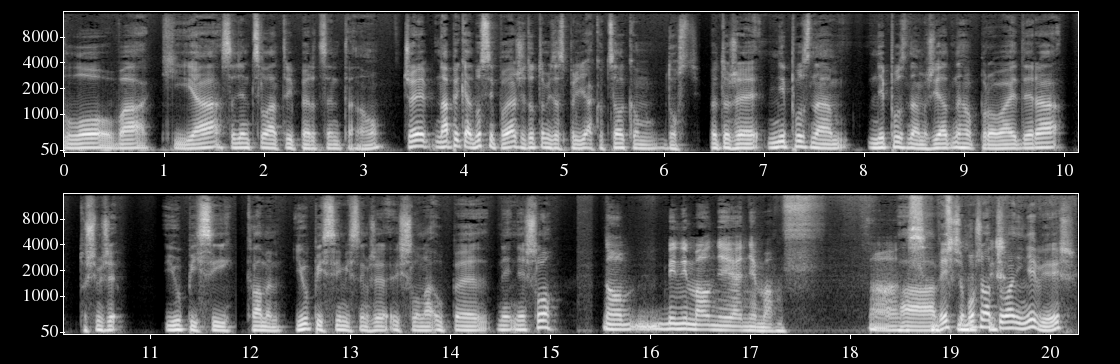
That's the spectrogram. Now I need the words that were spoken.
Slovakia 7,3%, no. Čo je, napríklad musím povedať, že toto mi zase príde ako celkom dosť. Pretože nepoznám, nepoznám žiadneho providera, tuším, že UPC, klamem, UPC myslím, že išlo na UP, ne, nešlo? No minimálne ja nemám. A, a vieš čo, možno to ani nevieš,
